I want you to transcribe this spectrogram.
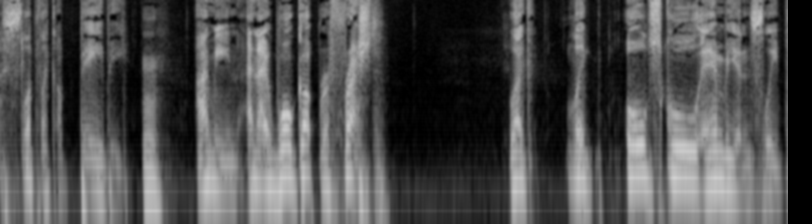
I slept like a baby. Mm. I mean, and I woke up refreshed. Like, like old school Ambien sleep.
